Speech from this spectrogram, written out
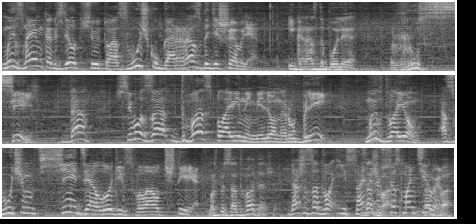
Мы знаем, как сделать всю эту озвучку гораздо дешевле. И гораздо более руссей. Да, всего за 2,5 миллиона рублей мы вдвоем озвучим все диалоги из Fallout 4. Может быть, за два даже? Даже за два. И сами За же два. все смонтируем. За два.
